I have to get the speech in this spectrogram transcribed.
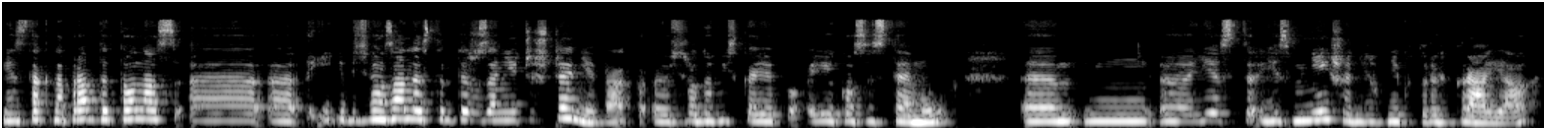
Więc tak naprawdę to nas, e, e, i związane z tym też zanieczyszczenie tak, e, środowiska i ekosystemów jest, jest mniejsze niż w niektórych krajach.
